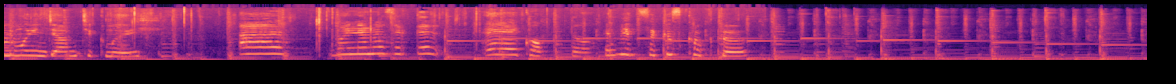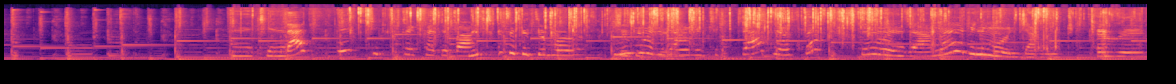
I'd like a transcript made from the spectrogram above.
benim oyuncağım çıkmış. Aa, burnuma sıktı, ee, koktu. Evet sakız koktu. İçinden ne çıkacak acaba? Ne çıkacak acaba? Bebeğim. oyuncağım mı çıkacak yoksa senin oyuncağın mı benim oyuncağım mı çıkacak? Evet.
